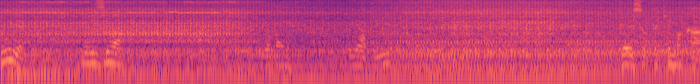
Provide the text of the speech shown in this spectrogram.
дує. Ну, резина. Треба міняти її. Тобто от такий макар.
